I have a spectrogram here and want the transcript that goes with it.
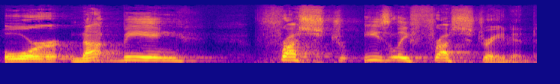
or not being easily frustrated.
